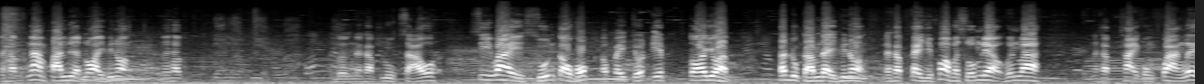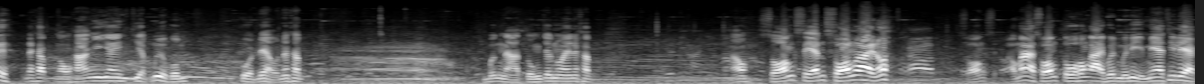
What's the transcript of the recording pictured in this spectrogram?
นะครับงามปานเลือดลอยพี่น้องนะครับเบิ่งนะครับลูกสาวซี่ไว้ศูนย์เก้าหกเอาไปจดเอฟต่อยอดพันธุกรรมได้พี่น้องนะครับใกล้จะพ่อผสมแล้วเพื่อนว่านะครับถ่ายกว้างๆเลยนะครับเงาหางใหญ่ๆเทียบมือผมปวดแล้วนะครับ เบื้องหน้าตรงจังหน่อยนะครับ เอาสองแสนสองร้อยเนาะครับสองเอามาสองตัวของอายเพิ่นมือนี่แม่ที่แรก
